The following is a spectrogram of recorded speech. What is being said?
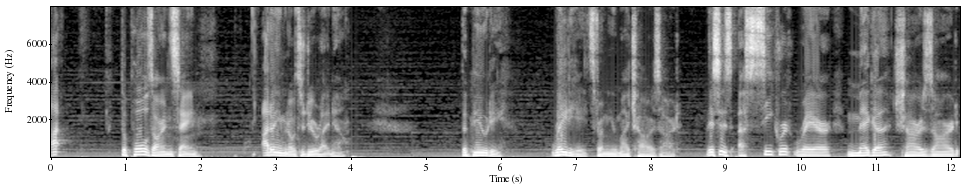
I, the pulls are insane. I don't even know what to do right now. The beauty radiates from you, my Charizard. This is a secret rare Mega Charizard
